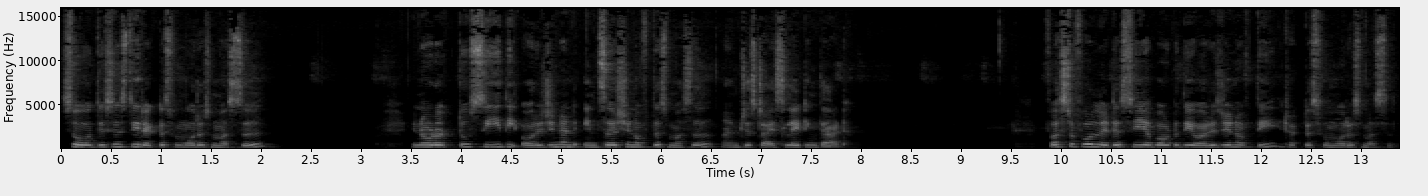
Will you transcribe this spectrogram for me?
So this is the rectus femoris muscle. In order to see the origin and insertion of this muscle, I am just isolating that. First of all, let us see about the origin of the rectus femoris muscle.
